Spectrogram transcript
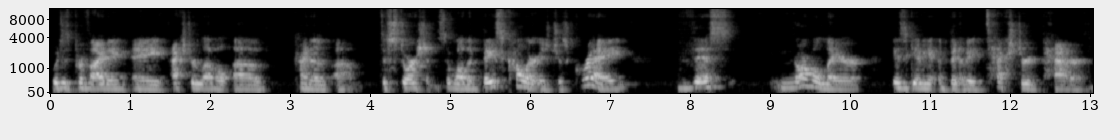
which is providing a extra level of kind of um, distortion. So while the base color is just gray, this normal layer is giving it a bit of a textured pattern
